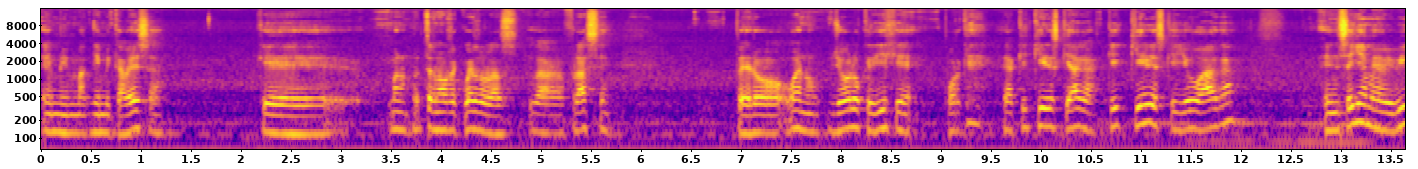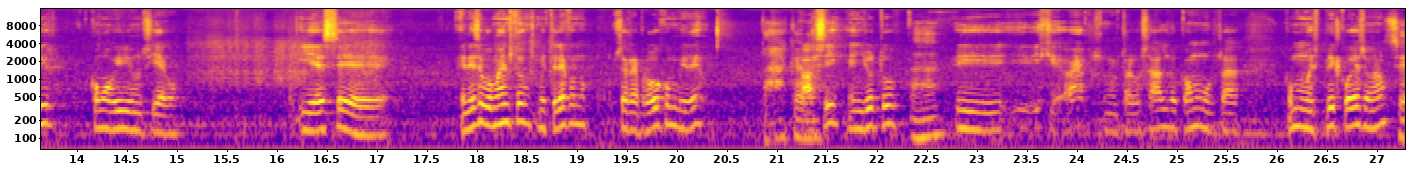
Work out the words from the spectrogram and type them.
en mi, en mi cabeza, que, bueno, ahorita no recuerdo las- la frase, pero bueno, yo lo que dije, ¿por qué? ¿Qué quieres que haga? ¿Qué quieres que yo haga? Enséñame a vivir como vive un ciego. Y ese, en ese momento mi teléfono se reprodujo un video, Ah, así, en YouTube. Ajá. Y, y dije, ay, pues no traigo saldo, ¿cómo? O sea, ¿cómo me explico eso, no? Sí.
